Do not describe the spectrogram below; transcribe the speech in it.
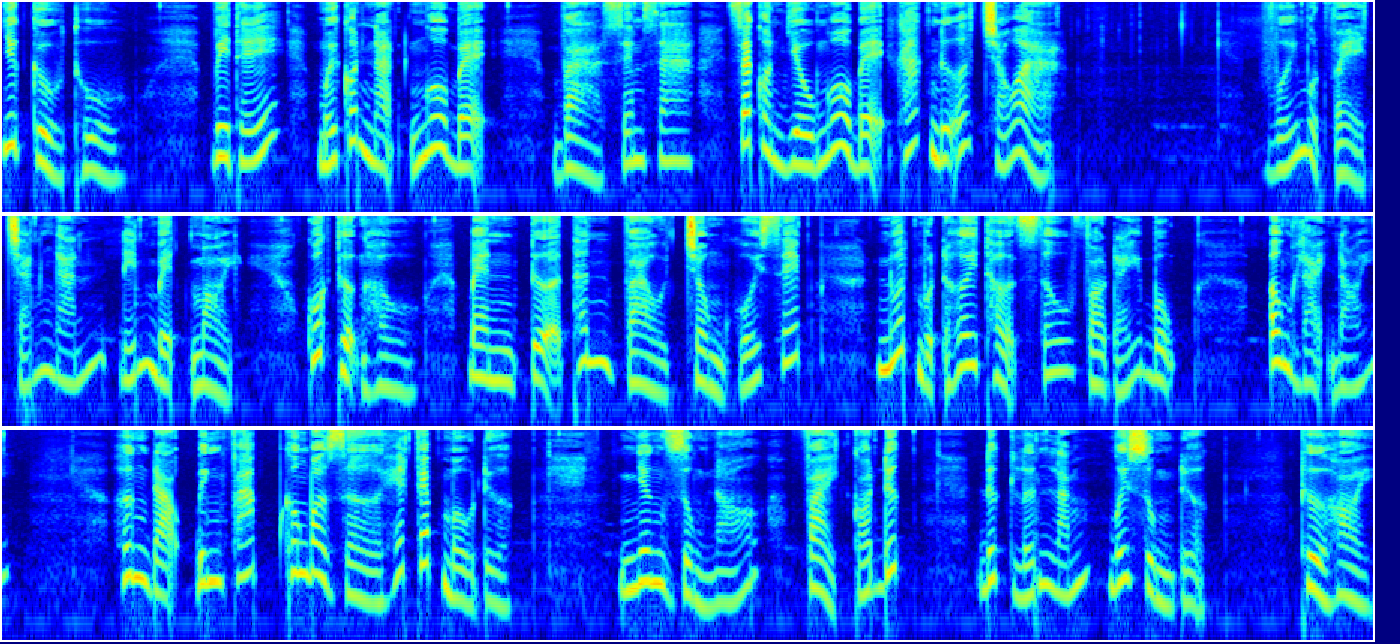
như cửu thù. Vì thế mới có nạn ngô bệ, và xem ra sẽ còn nhiều ngô bệ khác nữa cháu ạ. À. Với một vẻ chán ngán đến mệt mỏi, quốc thượng hầu bèn tựa thân vào chồng gối xếp, nuốt một hơi thở sâu vào đáy bụng. Ông lại nói, hưng đạo binh pháp không bao giờ hết phép màu được, nhưng dùng nó phải có đức, đức lớn lắm mới dùng được. Thử hỏi,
